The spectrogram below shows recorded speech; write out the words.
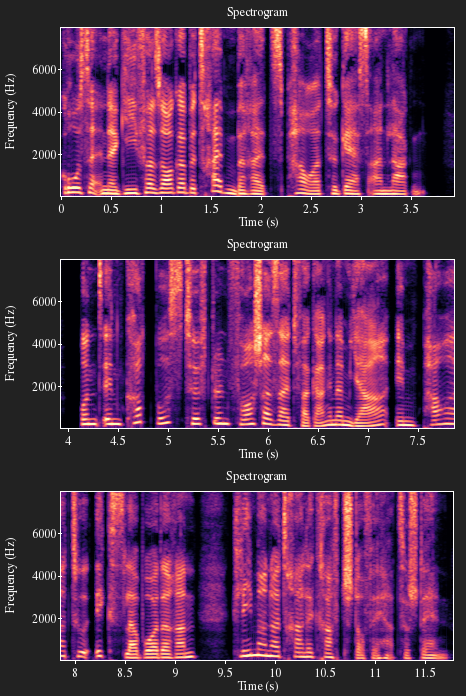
Große Energieversorger betreiben bereits Power-to-Gas-Anlagen. Und in Cottbus tüfteln Forscher seit vergangenem Jahr im Power-to-X-Labor daran, klimaneutrale Kraftstoffe herzustellen.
